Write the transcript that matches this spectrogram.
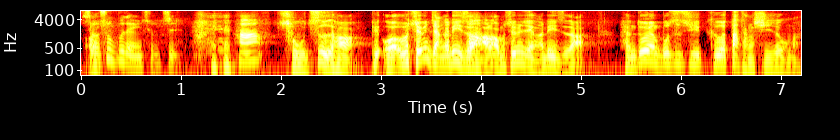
手术不等于处置。好，处置哈，我我们随便讲个例子好哦了，我们随便讲个例子啊，很多人不是去割大肠息肉吗？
